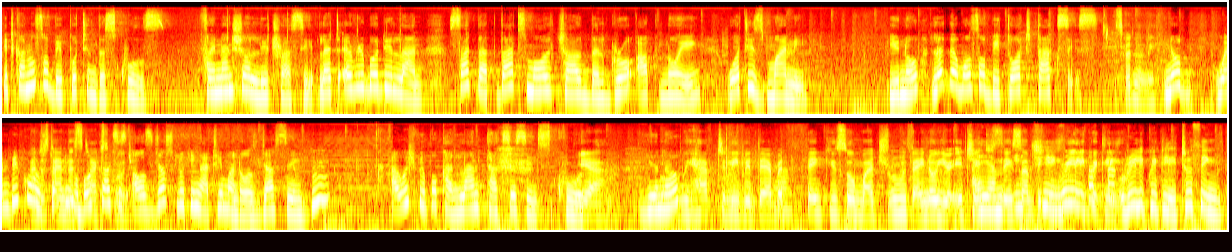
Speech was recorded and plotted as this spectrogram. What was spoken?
it can also be put in the schools. Financial literacy. Let everybody learn such that that small child, they'll grow up knowing what is money. You know, let them also be taught taxes. Certainly. You know, when Biko was talking this about tax taxes, code. I was just looking at him and I was just saying, hmm, I wish people can learn taxes in school. Yeah. You know? We have to leave it there, but thank you so much, Ruth. I know you're itching I to say something really quickly. really quickly, two things.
